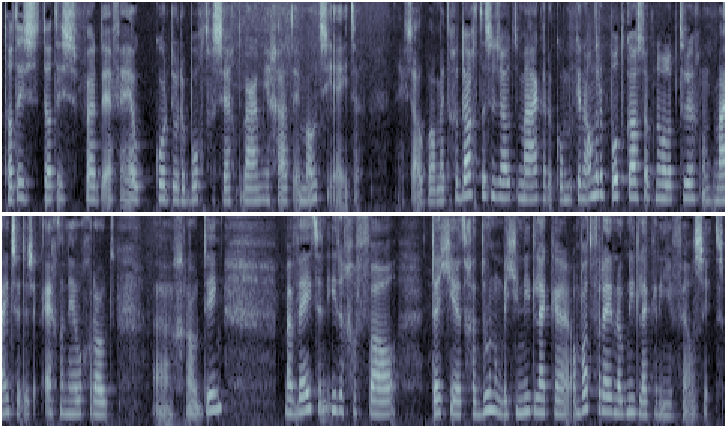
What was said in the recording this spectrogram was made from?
Dat is, dat is even heel kort door de bocht gezegd waarom je gaat emotie eten. Dat heeft ook wel met gedachten en zo te maken. Daar kom ik in een andere podcast ook nog wel op terug. Want mindset is echt een heel groot, uh, groot ding. Maar weet in ieder geval dat je het gaat doen omdat je niet lekker, om wat voor reden ook niet lekker in je vel zit.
